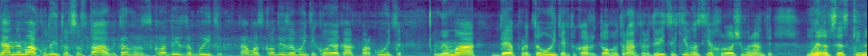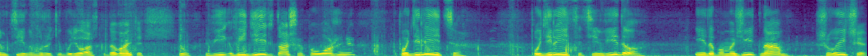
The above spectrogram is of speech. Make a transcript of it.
там нема куди то все ставити, там склади забиті, там склади забиті, кое-як паркуються. Нема де притулити, як то кажуть, того трактора. Дивіться, які в нас є хороші варіанти. Ми на все скинемо ціну, мужики, будь ласка, давайте. Ну, війдіть в наше положення, поділіться. Поділіться цим відео і допоможіть нам швидше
